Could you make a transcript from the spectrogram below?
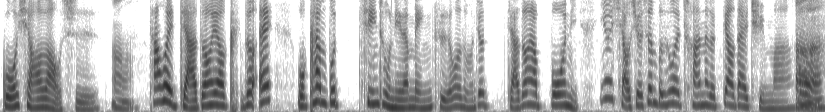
国小老师，嗯，他会假装要说，哎、欸，我看不清楚你的名字或什么，就假装要剥你，因为小学生不是会穿那个吊带裙吗？嗯，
